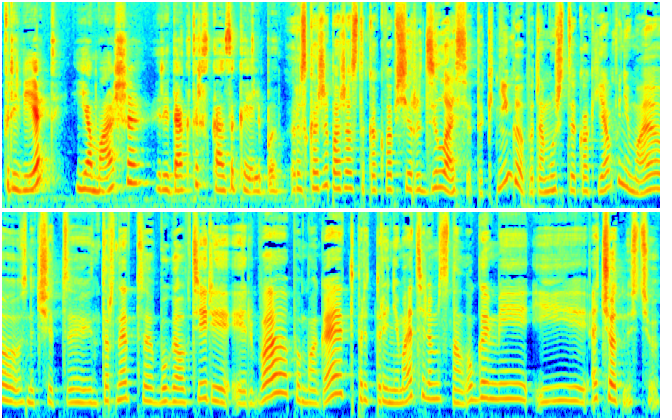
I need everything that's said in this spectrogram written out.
Привет, я Маша, редактор сказок Эльбы. Расскажи, пожалуйста, как вообще родилась эта книга, потому что, как я понимаю, значит, интернет-бухгалтерия Эльба помогает предпринимателям с налогами и отчетностью.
